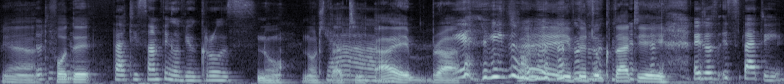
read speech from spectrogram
Yeah. Don't For the thirty something of your gross. no, not thirty. i Aye, bruh. hey, if they took thirty, it was. It's thirty.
